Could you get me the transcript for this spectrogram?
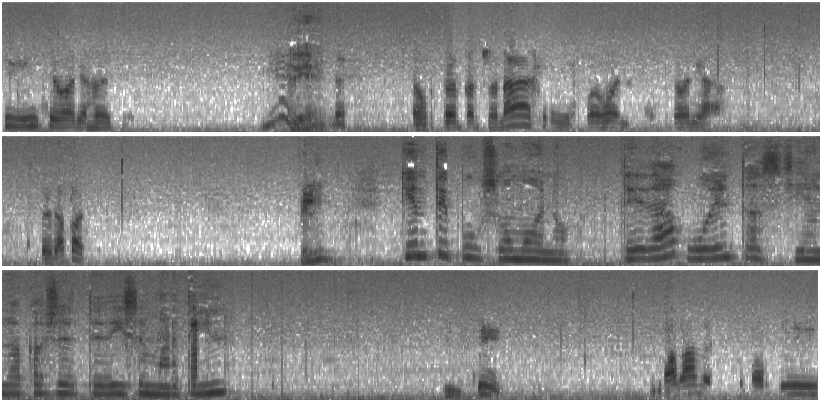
Sí, hice varias veces. Mira bien. Me gustó el personaje y después, bueno, la historia de la patria. ¿Feli? ¿Quién te puso mono? ¿Te das vueltas si en la calle te dicen Martín? Sí, mamá me Martín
